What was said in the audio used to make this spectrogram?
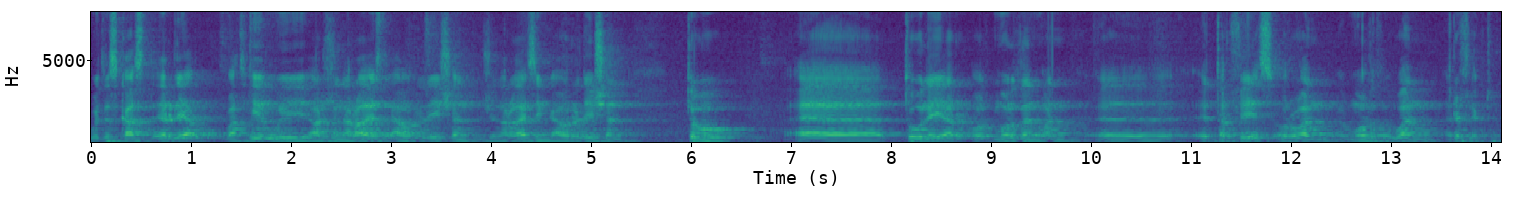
we discussed earlier, but here we are generalized our relation, generalizing our relation to uh, two layer or more than one uh, interface or one more than one reflector.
